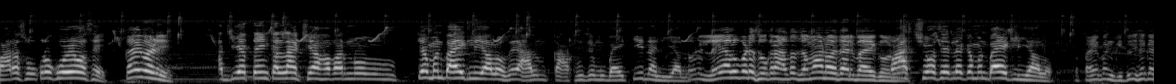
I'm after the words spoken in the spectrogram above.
મારો છોકરો ખોયો હશે. કઈ વળી? આ બે ત્રણ કલાક છે સવારનો કે મને બાઇક લઈ આલો. ભાઈ હાલ કાઠું છે હું બાઇક કી ના લઈ આલો. લઈ આલો પડે છોકરા હાલ તો જમાનો હોય તારી બાઈક પાંચ છ છે એટલે કે મને બાઇક લઈ આલો. તો તમે પણ કીધું છે કે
